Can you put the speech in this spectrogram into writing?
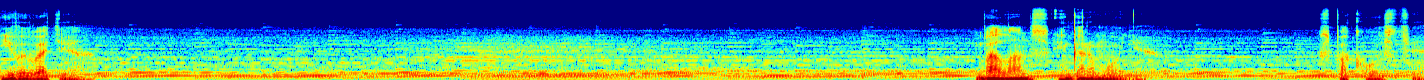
и выводя. Баланс и гармония, спокойствие,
